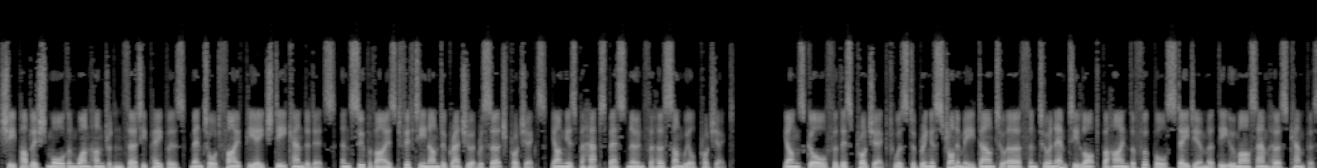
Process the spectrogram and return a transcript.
She published more than 130 papers, mentored five PhD candidates, and supervised 15 undergraduate research projects. Young is perhaps best known for her Sunwheel project. Young's goal for this project was to bring astronomy down to Earth and to an empty lot behind the football stadium at the UMass Amherst campus.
